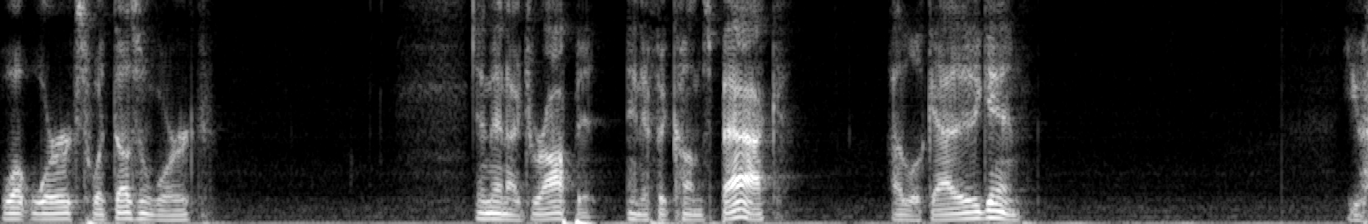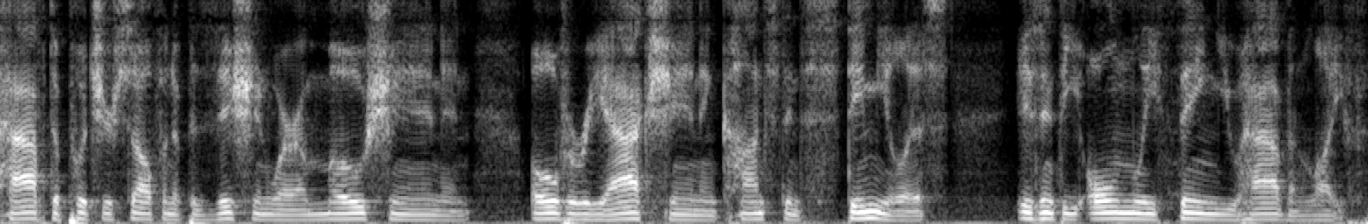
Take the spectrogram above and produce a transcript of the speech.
What works? What doesn't work? and then I drop it. And if it comes back, I look at it again. You have to put yourself in a position where emotion and overreaction and constant stimulus isn't the only thing you have in life.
